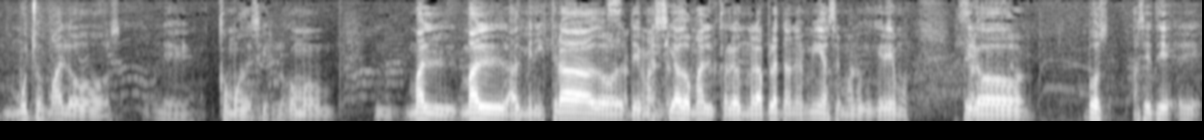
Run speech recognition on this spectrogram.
muchos malos, eh, ¿cómo decirlo? Como mm, mal, mal administrado, demasiado mal. Cuando la plata no es mía, hacemos lo que queremos. Pero vos hacete, eh,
